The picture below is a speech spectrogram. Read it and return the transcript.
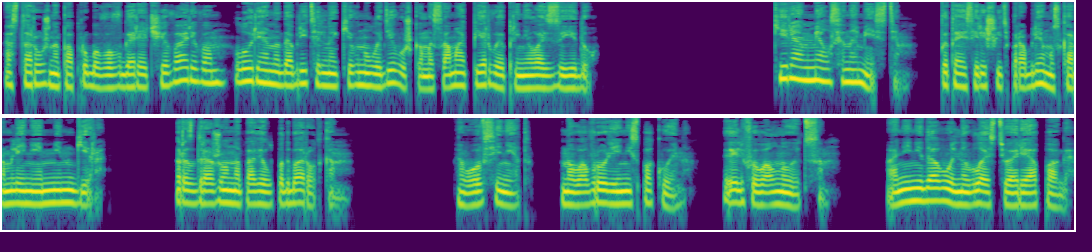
Осторожно попробовав горячее варево, Лориан одобрительно кивнула девушкам и сама первая принялась за еду. Кириан мялся на месте, пытаясь решить проблему с кормлением Мингира. Раздраженно повел подбородком. «Вовсе нет, но в Авроре неспокойно. Эльфы волнуются. Они недовольны властью Ариапага.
